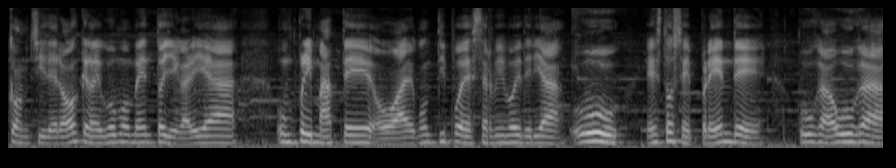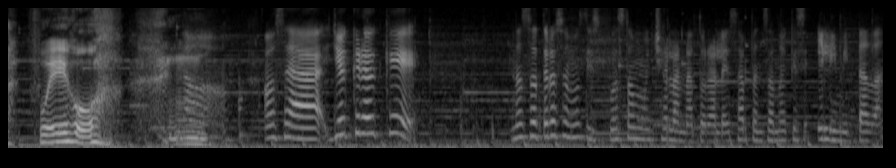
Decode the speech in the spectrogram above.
consideró que en algún momento llegaría un primate o algún tipo de ser vivo y diría, uh, esto se prende, uga, uga, fuego. No. O sea, yo creo que nosotros hemos dispuesto mucho a la naturaleza pensando que es ilimitada.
